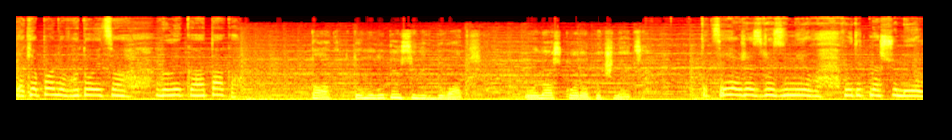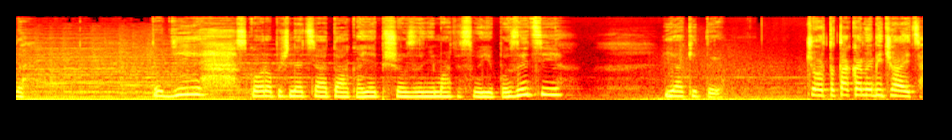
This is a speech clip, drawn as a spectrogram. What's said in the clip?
Як я поняв, готується велика атака. Так, тому готуйся відбуватися. Вона скоро почнеться. Та це я вже зрозумів. Ви тут нашуміли. Тоді скоро почнеться атака. Я пішов займати свої позиції, як і ти. Чорт, атака намічається.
